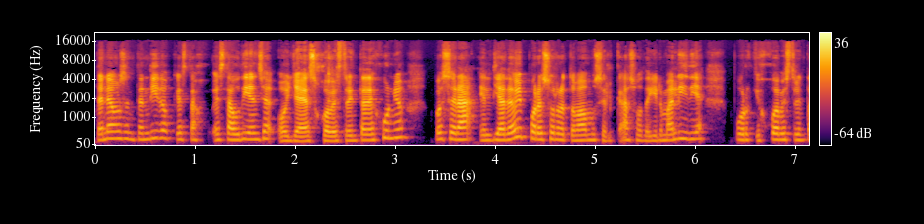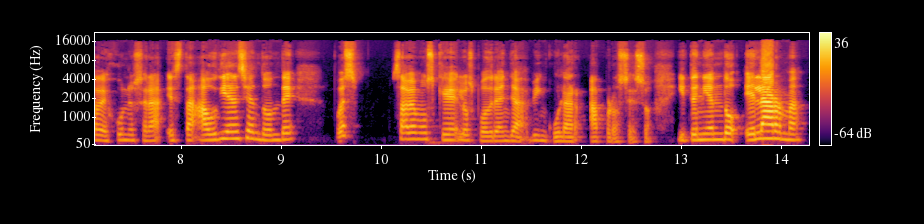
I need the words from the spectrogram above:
Tenemos entendido que esta, esta audiencia, o ya es jueves 30 de junio, pues será el día de hoy, por eso retomamos el caso de Irma Lidia, porque jueves 30 de junio será esta audiencia en donde, pues, sabemos que los podrían ya vincular a proceso. Y teniendo el arma,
